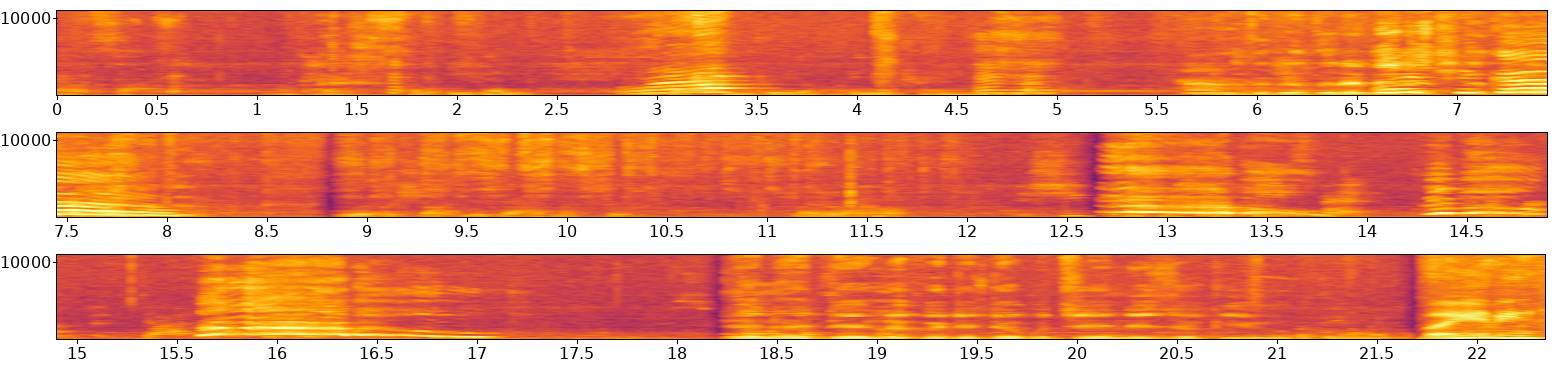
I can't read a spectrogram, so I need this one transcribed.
outside. Okay? So even if that's real in your dreams, Where'd she go? Whoever shot your dad must have let her out. She was men. Dad Chin right there. Look at the double chin. They're so cute. But the only Lainey,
